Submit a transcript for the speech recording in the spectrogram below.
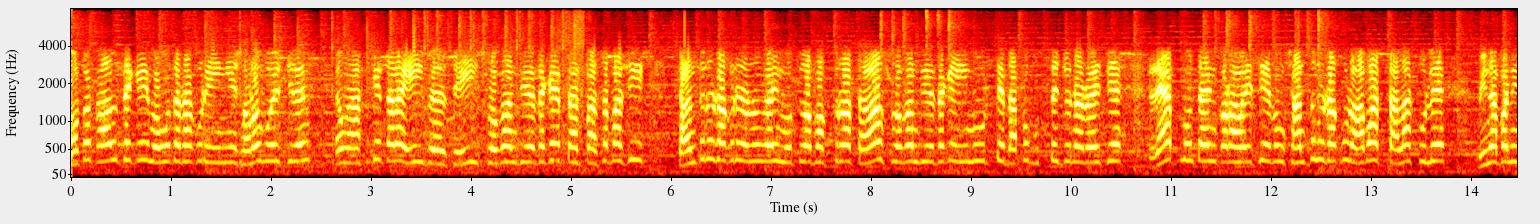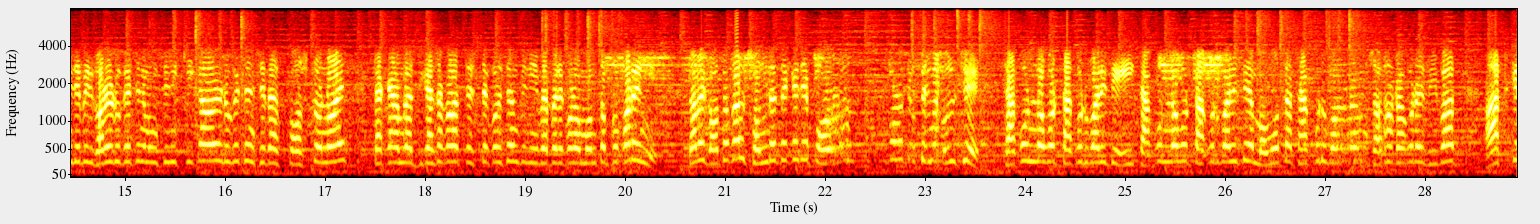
গতকাল থেকেই মমতা ঠাকুর এই নিয়ে সরব হয়েছিলেন এবং আজকে তারা এই এই স্লোগান দিয়ে থাকে। তার পাশাপাশি শান্তনু ঠাকুরের অনুগামী মতুয়া ভক্তরা তারাও স্লোগান দিয়ে থাকে। এই মুহূর্তে ব্যাপক উত্তেজনা রয়েছে। র্যাব মোতায়েন করা হয়েছে এবং শান্তনু ঠাকুর আবার তালা খুলে বিনাপানি দেবীর ঘরে ঢুকেছেন এবং তিনি কি কারণে ঢুকেছেন সেটা স্পষ্ট নয়। তাকে আমরা জিজ্ঞাসা করার চেষ্টা করেছিলাম, তিনি এ ব্যাপারে কোনো মন্তব্য করেননি। তবে গতকাল সন্ধ্যা থেকে যে চলছে ঠাকুরনগর ঠাকুর বাড়িতে এই ঠাকুরনগর ঠাকুর বাড়িতে মমতা ঠাকুর বনাম সাধু ঠাকুরের বিবাদ আজকে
